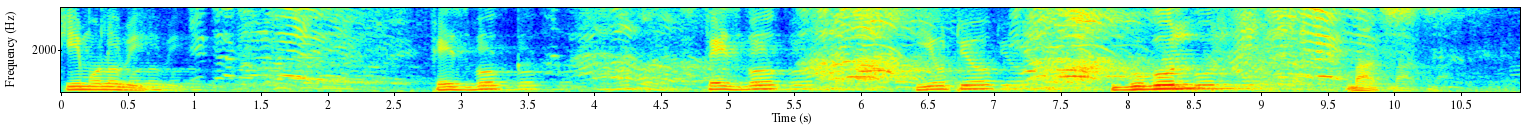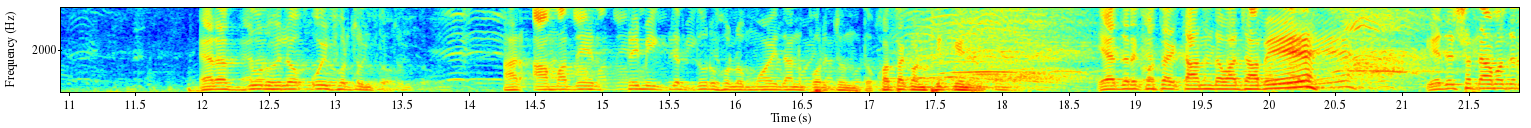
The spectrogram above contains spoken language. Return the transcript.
কি মৌলবী? ফেসবুক ফেসবুক ইউটিউব গুগল বাস। এরা দূর হইল ওই পর্যন্ত। আর আমাদের প্রেমিকদের দূর হলো ময়দান পর্যন্ত। কথা কোন ঠিক কিনা? এদের কথায় কান দেওয়া যাবে? এদের সাথে আমাদের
